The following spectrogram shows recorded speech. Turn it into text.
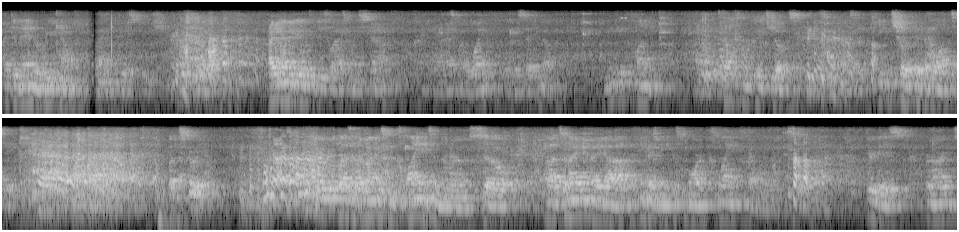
I demand a recount. I have to give a speech. So, I had no idea what to do, so I asked my staff, and I asked my wife, and they said, no, you make it funny. Some good jokes. Said, keep it short, get the hell off stage. But screw it. I realized that there might be some clients in the room, so uh, tonight I, uh, I think I made this more client friendly. So uh, here it is, Bernard's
